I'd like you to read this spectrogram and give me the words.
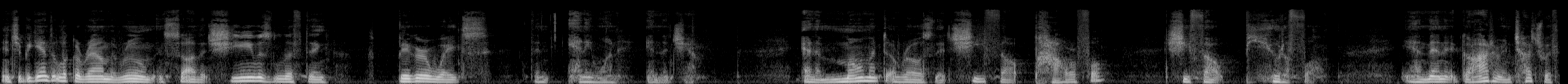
And she began to look around the room and saw that she was lifting bigger weights than anyone in the gym. And a moment arose that she felt powerful, she felt beautiful. And then it got her in touch with,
